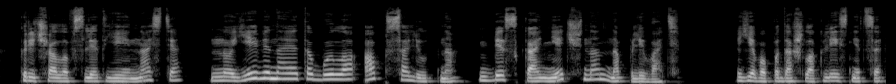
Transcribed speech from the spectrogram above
— кричала вслед ей Настя, но Еве на это было абсолютно, бесконечно наплевать. Ева подошла к лестнице,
